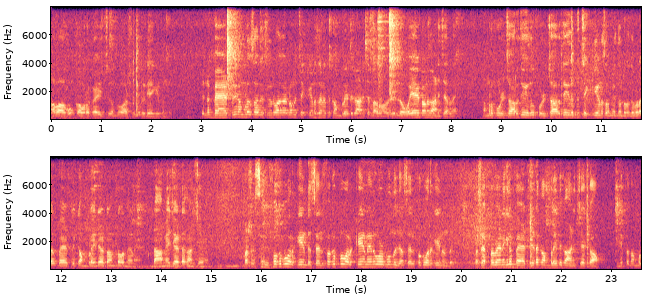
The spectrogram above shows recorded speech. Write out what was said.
ആ ഭാഗവും കവറൊക്കെ അഴിച്ച് നമ്മൾ വാഷ് ചെയ്ത് റെഡി ആക്കിയിട്ടുണ്ട്. പിന്നെ ബാറ്ററി നമ്മൾ സർവീസിന്റെ ഭാഗമായിട്ട് നമ്മൾ ചെക്ക് ചെയ്യുന്ന സമയത്ത് കംപ്ലീറ്റ് കാണിച്ചിട്ടുണ്ടായിരുന്നു. അത് ലോ ആയിട്ടാണ് കാണിച്ചായിരുന്നത് നമ്മൾ ഫുൾ ചാർജ് ചെയ്തു. ഫുൾ ചാർജ് ചെയ്തിട്ട് ചെക്ക് ചെയ്യുന്ന സമയത്തുണ്ടല്ലോ. ഇവിടെ ബാറ്ററി കംപ്ലൈന്റ് ആയിട്ടാണ് വന്നതാണ് ഡാമേജ് ആയിട്ടാണ് കാണിച്ചത് പക്ഷേ സെൽഫൊക്കെ ഇപ്പോൾ വർക്ക് ചെയ്യുന്നുണ്ട്. സെൽഫൊക്കെ ഇപ്പോൾ വർക്ക് ചെയ്യുന്നതിന് കുഴപ്പമൊന്നുമില്ല. സെൽഫൊക്കെ വർക്ക് ചെയ്യുന്നുണ്ട്. പക്ഷേ എപ്പോൾ വേണമെങ്കിലും ബാറ്ററിയുടെ കംപ്ലൈന്റ് കാണിച്ചേക്കാം. ഇനിയിപ്പോൾ നമ്മൾ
